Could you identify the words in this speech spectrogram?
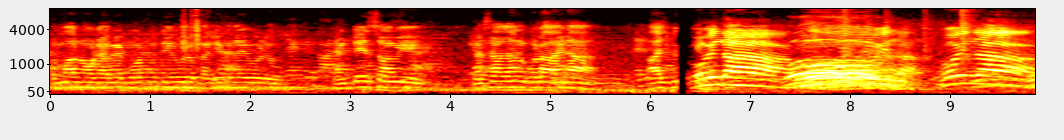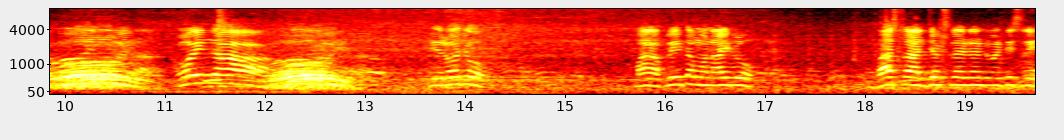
సుమారు నూట యాభై కోట్ల దేవుడు కలియుగ దేవుడు వెంకటేశ్వర స్వామి ప్రసాదాన్ని కూడా ఆయన గోవిందా. గోవిందా. గోవిందా. గోవిందా. ఈరోజు మన ప్రీతమ నాయకులు రాష్ట్ర అధ్యక్షులైనటువంటి శ్రీ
